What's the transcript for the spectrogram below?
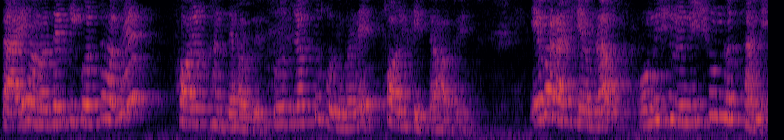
তাই আমাদের কি করতে হবে? ফল খেতে হবে। পর্যাপ্ত পরিমাণে ফল খেতে হবে। এবার আসি আমরা অনুশীলনী শূন্য স্থানে।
